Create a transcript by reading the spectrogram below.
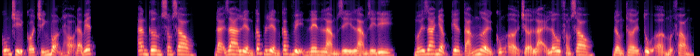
cũng chỉ có chính bọn họ đã biết. Ăn cơm xong sau, đại gia liền cấp liền các vị nên làm gì làm gì đi, mới gia nhập kia 8 người cũng ở trở lại lâu phòng sau, đồng thời tụ ở một phòng.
